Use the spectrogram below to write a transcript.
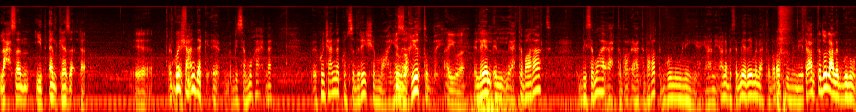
لحسن يتقال كذا لا. آه، ما يكونش عندك آه، بيسموها إحنا ما يكونش عندك كونسيدريشن معينة بالظبط. غير طبية. أيوه. اللي هي ال- الاعتبارات. بيسموها اعتبار اعتبارات جنونية. يعني أنا بسميها دايما اعتبارات جنونية. تعرف تدل على الجنون.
